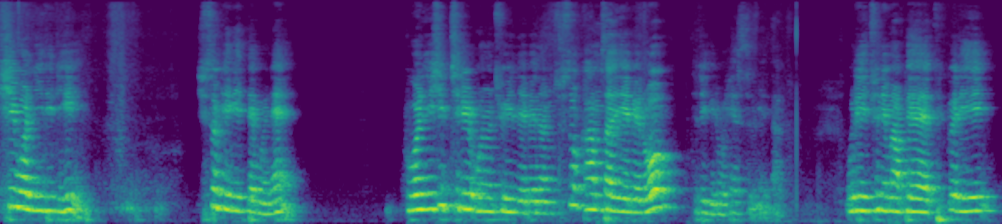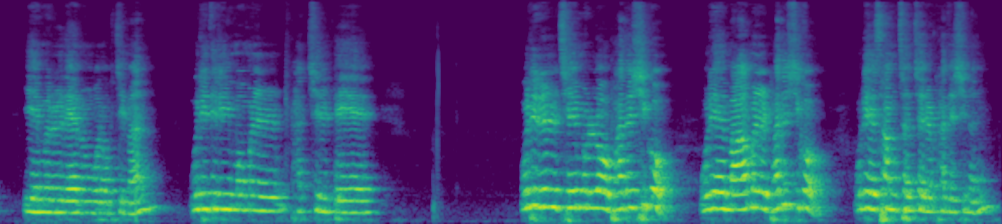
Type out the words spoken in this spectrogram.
10월 1일이 추석이기 때문에 9월 27일 오늘 주일 예배는 추석 감사 예배로 드리기로 했습니다. 우리 주님 앞에 특별히 예물을 내는 건 없지만 우리들이 몸을 바칠 때에 우리를 제물로 받으시고 우리의 마음을 받으시고 우리의 삶 전체를 받으시는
